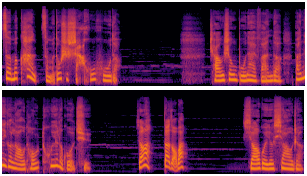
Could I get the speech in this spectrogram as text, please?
怎么看怎么都是傻乎乎的。长生不耐烦的把那个老头推了过去：“行了，带走吧。”小鬼就笑着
